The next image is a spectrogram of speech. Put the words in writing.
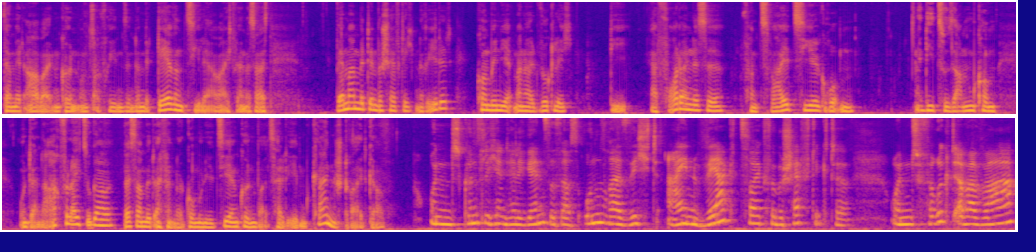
damit arbeiten können und zufrieden sind, damit deren Ziele erreicht werden. Das heißt, wenn man mit den Beschäftigten redet, kombiniert man halt wirklich die Erfordernisse von zwei Zielgruppen, die zusammenkommen und danach vielleicht sogar besser miteinander kommunizieren können, weil es halt eben keinen Streit gab. Und künstliche Intelligenz ist aus unserer Sicht ein Werkzeug für Beschäftigte. Und verrückt aber war,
